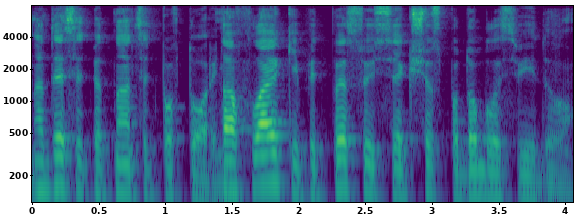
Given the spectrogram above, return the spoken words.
на 10-15 повторень. Став лайк і підписуйся, якщо сподобалось відео.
